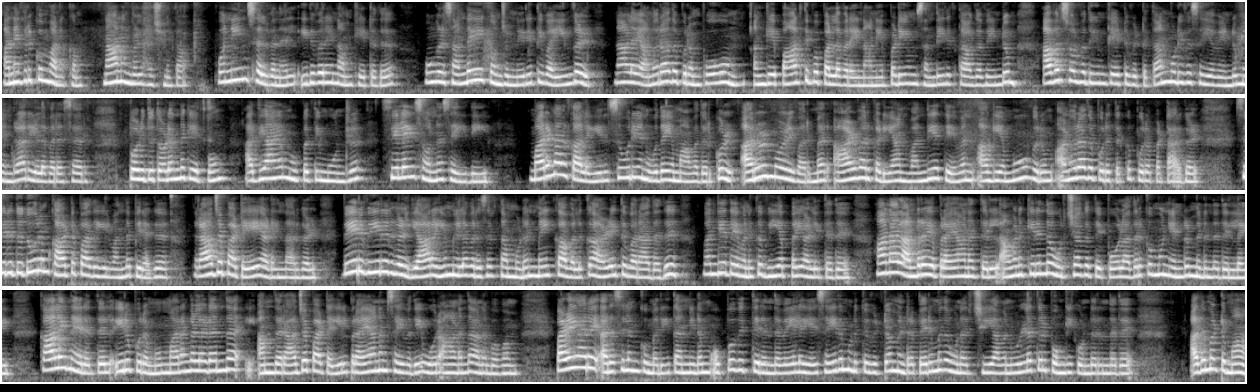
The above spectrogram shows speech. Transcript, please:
அனைவருக்கும் வணக்கம். நான் உங்கள் ஹஷ்மிதா. பொன்னியின் செல்வனில் இதுவரை நாம் கேட்டது உங்கள் சண்டையை கொஞ்சம் நிறுத்தி வையுங்கள். நாளை அனுராதபுரம் போவோம். அங்கே பார்த்திப பல்லவரை நான் எப்படியும் சந்தித்தாக வேண்டும். அவர் சொல்வதையும் கேட்டுவிட்டுத்தான் முடிவு செய்ய வேண்டும் என்றார் இளவரசர். இப்பொழுது தொடர்ந்து கேட்போம். அத்தியாயம் முப்பத்தி மூன்று. சிலை சொன்ன செய்தி. மறுநாள் காலையில் சூரியன் உதயமாவதற்குள் அருள்மொழிவர்மர் ஆழ்வார்க்கடியான் வந்தியத்தேவன் ஆகிய மூவரும் அனுராதபுரத்துக்கு புறப்பட்டார்கள். சிறிது தூரம் காட்டுப்பாதையில் வந்த பிறகு ராஜபாட்டையை அடைந்தார்கள். வேறு வீரர்கள் யாரையும் இளவரசர் தம்முடன் மெய்க்காவலுக்கு அழைத்து வராதது வந்தியத்தேவனுக்கு வியப்பை அளித்தது. ஆனால் அன்றைய பிரயாணத்தில் அவனுக்கிருந்த உற்சாகத்தைப் போல் அதற்கு முன் என்றும் இருந்ததில்லை. காலை நேரத்தில் இருபுறமும் மரங்களடர்ந்த அந்த ராஜபாட்டையில் பிரயாணம் செய்வதே ஓர் ஆனந்த அனுபவம். பழையாறை அரசிலங்குமரி தன்னிடம் ஒப்புவித்திருந்த வேலையை செய்து முடித்து விட்டோம் என்ற பெருமித உணர்ச்சி அவன் உள்ளத்தில் பொங்கிக் கொண்டிருந்தது. அது மட்டுமா?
